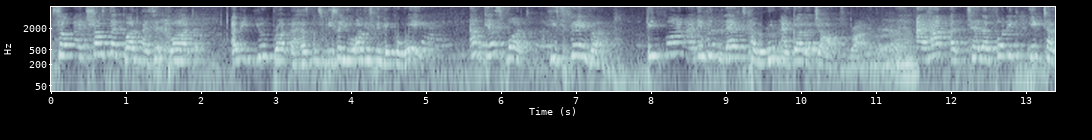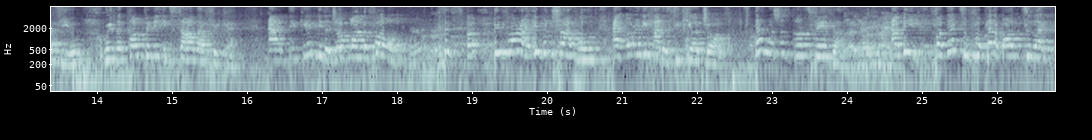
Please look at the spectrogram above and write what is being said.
So I trusted God and I said, God, I mean, you brought my husband to me, so you obviously make a way. And guess what? His favor. Before I even left Cameroon, I got a job. Right. I had a telephonic interview with a company in South Africa. And they gave me the job on the phone. so before I even traveled, I already had a secure job. That was just God's favor. I mean, for them to forget about, to like,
